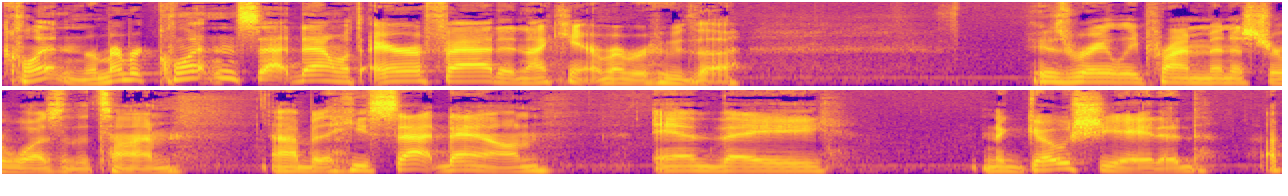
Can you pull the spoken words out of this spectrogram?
Clinton, remember Clinton sat down with Arafat, and I can't remember who the Israeli prime minister was at the time, uh, but he sat down and they negotiated a,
